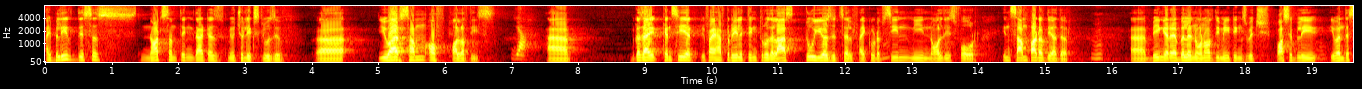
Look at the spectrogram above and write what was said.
I believe this is not something that is mutually exclusive. Uh, you are some of all of these. Yeah. Uh, because I can see it, if I have to really think through the last two years itself, I could have seen me in all these four in some part of the other. Uh, being a rebel in one of the meetings, which possibly even this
